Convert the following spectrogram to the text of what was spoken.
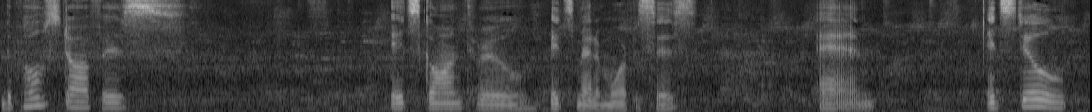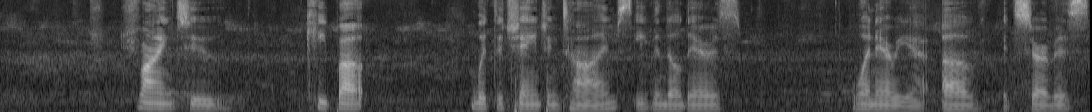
the post office, it's gone through its metamorphosis, and it's still trying to keep up with the changing times, even though there's one area of its service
